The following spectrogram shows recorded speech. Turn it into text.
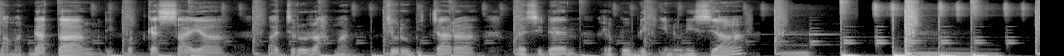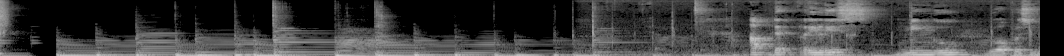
Selamat datang di podcast saya, Fajrul Rahman, juru bicara Presiden Republik Indonesia. Update rilis Minggu 29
